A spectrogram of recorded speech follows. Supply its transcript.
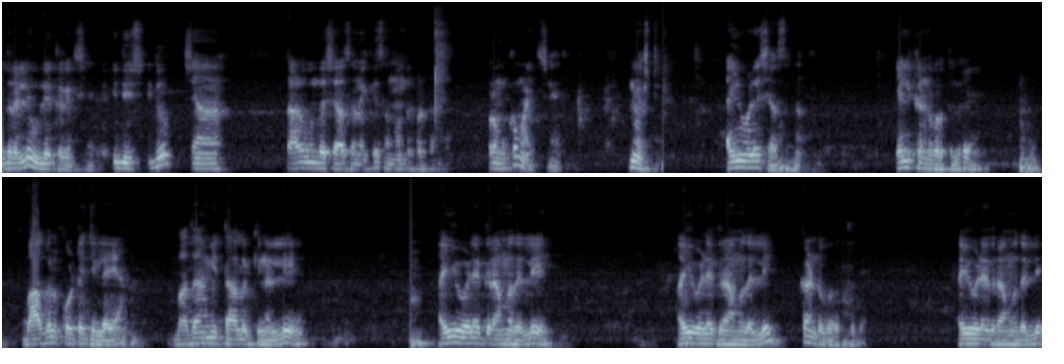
ಇದರಲ್ಲಿ ಉಲ್ಲೇಖ ಆಗಿದೆ ಸ್ನೇಹಿತರೆ. ಇದು ಇದು ತಾಳಗುಂದ ಶಾಸನಕ್ಕೆ ಸಂಬಂಧಪಟ್ಟ ಪ್ರಮುಖ ಮಾಹಿತಿ ಸ್ನೇಹಿತರೆ. ನೆಕ್ಸ್ಟ್, ಐಹೊಳೆ ಶಾಸನ. ಎಲ್ಲಿ ಕಂಡು ಬರ್ತಂದ್ರೆ ಬಾಗಲಕೋಟೆ ಜಿಲ್ಲೆಯ ಬಾದಾಮಿ ತಾಲೂಕಿನಲ್ಲಿ ಐಹೊಳೆ ಗ್ರಾಮದಲ್ಲಿ ಐಹೊಳೆ ಗ್ರಾಮದಲ್ಲಿ ಕಂಡು ಬರುತ್ತದೆ. ಐಹೊಳೆ ಗ್ರಾಮದಲ್ಲಿ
